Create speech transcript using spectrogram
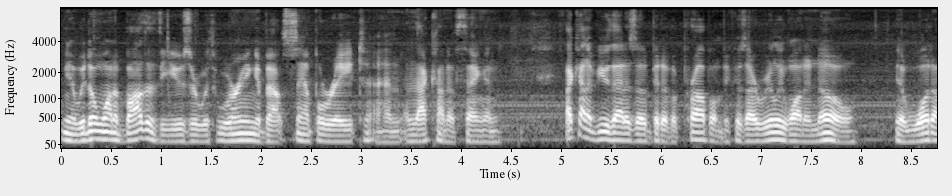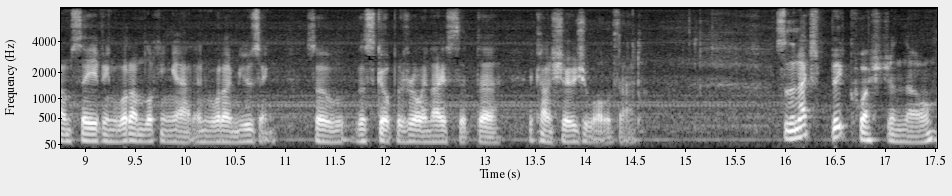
you know, we don't want to bother the user with worrying about sample rate and, and that kind of thing. And I kind of view that as a bit of a problem because I really want to know, you know what I'm saving, what I'm looking at, and what I'm using. So this scope is really nice that uh, it kind of shows you all of that. So the next big question though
